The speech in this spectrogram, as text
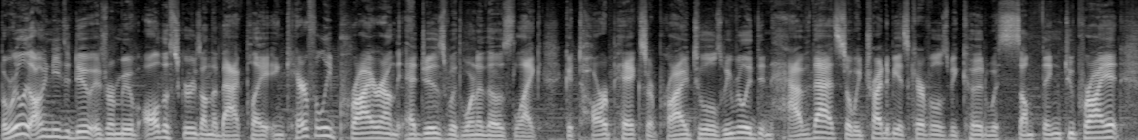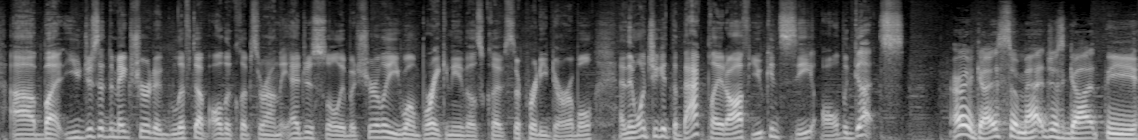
but really all you need to do is remove all the screws on the back plate and carefully pry around the edges with one of those like guitar picks or pry tools. We really didn't have that, so we tried to be as careful as we could with something to pry it, uh, but you just have to make sure to lift up all the clips around the edges slowly but surely. You won't break any of those clips, they're pretty durable. And then once you get the back plate off, you can see all the guts. All right guys, so Matt just got the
